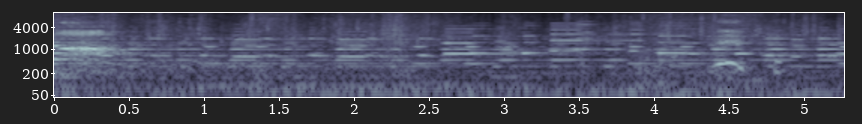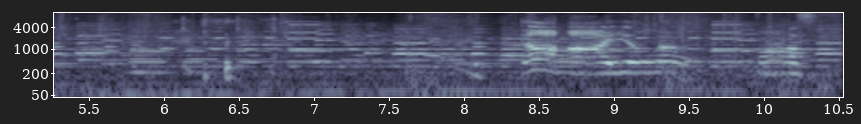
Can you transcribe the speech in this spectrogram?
No! Oh, you little boss!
